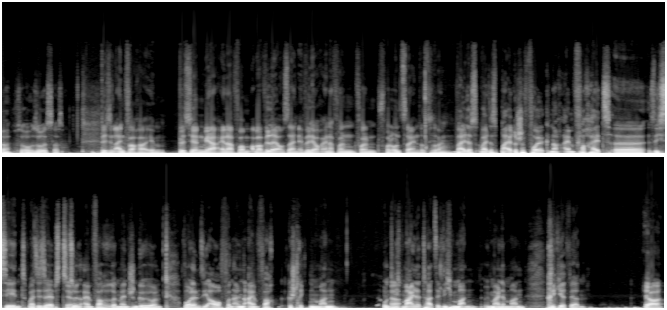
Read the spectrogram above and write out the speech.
Ja, so, so ist das. Bisschen einfacher eben. Bisschen mehr einer vom, aber will er ja auch sein. Er will ja auch einer von, von, von uns sein, sozusagen. Weil das, weil das bayerische Volk nach Einfachheit äh, sich sehnt, weil sie selbst Ja. zu den einfacheren Menschen gehören, wollen sie auch von einem einfach gestrickten Mann, und Ja. ich meine tatsächlich Mann, ich meine Mann, regiert werden. Ja.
